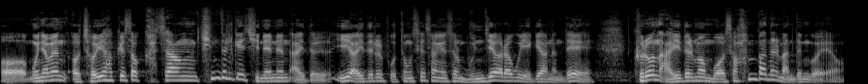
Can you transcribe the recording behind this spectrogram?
어, 뭐냐면 어, 저희 학교에서 가장 힘들게 지내는 아이들, 이 아이들을 보통 세상에서는 문제아라고 얘기하는데 그런 아이들만 모아서 한 반을 만든 거예요.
